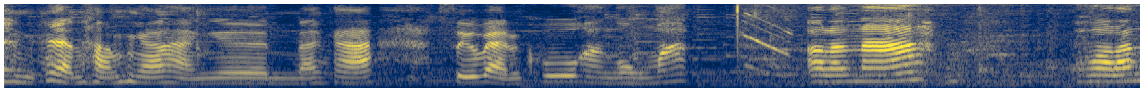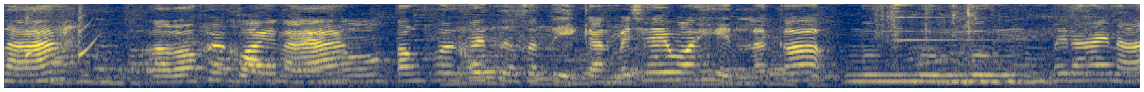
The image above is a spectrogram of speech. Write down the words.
น ขยันทำงานหาเงินนะคะ ซื้อแหวนคู่ค่ะงงมาก เอาแล้วนะ พอแล้วนะ เราต้องค่อยๆนะ ต้องค่อยๆเตือนสติกันไม่ใช่ว่าเห็นแล้วก็มึงมึงมึงไม่ได้นะ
